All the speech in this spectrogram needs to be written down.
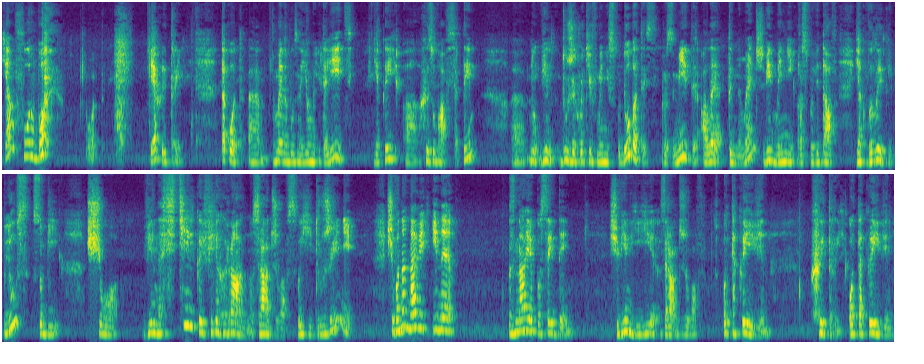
я фурбо. От. Я хитрий. Так от, е, в мене був знайомий італієць, який е, хизувався тим. е, Ну, він дуже хотів мені сподобатись, розумієте, але тим не менш він мені розповідав як великий плюс собі, що він настільки філігранно зраджував своїй дружині, що вона навіть і не знає по сей день, що він її зраджував. Отакий він хитрий, отакий він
